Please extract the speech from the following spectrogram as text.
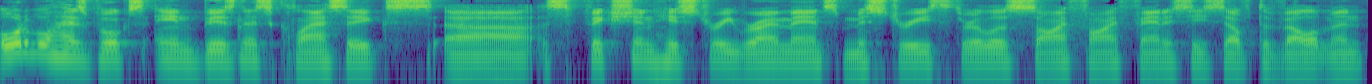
Audible has books in business, classics, uh, fiction, history, romance, mysteries, thrillers, sci-fi, fantasy, self-development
